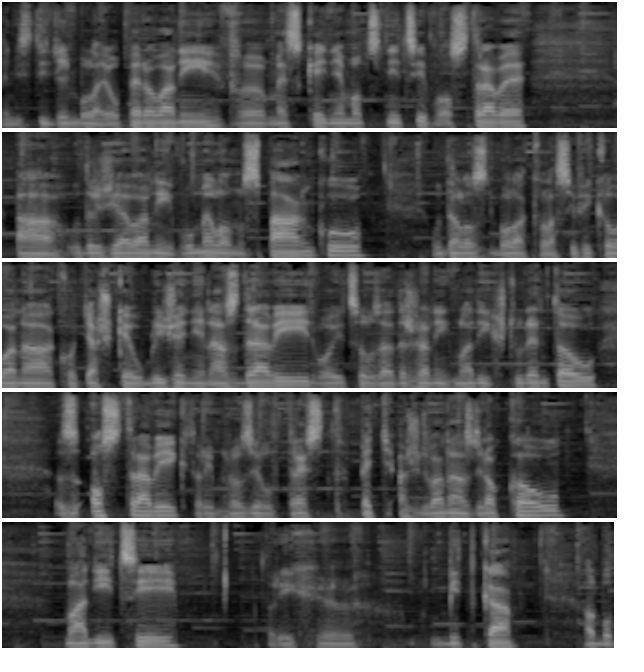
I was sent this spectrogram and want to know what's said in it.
Ten istý deň bol aj operovaný v meskej nemocnici v Ostrave a udržiavaný v umelom spánku. Udalosť bola klasifikovaná ako ťažké ubliženie na zdraví dvojicou zadržaných mladých študentov z Ostravy, ktorým hrozil trest 5 až 12 rokov. Mladíci, ktorých e, bitka, alebo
